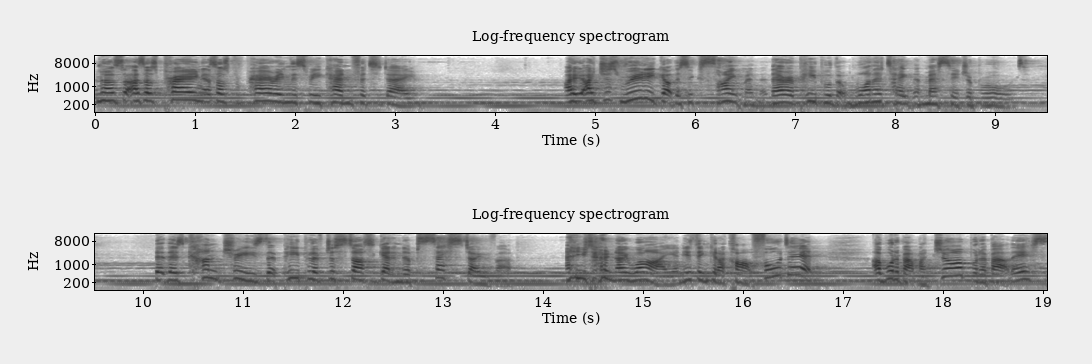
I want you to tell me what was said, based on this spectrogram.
And as, as I was praying, as I was preparing this weekend for today, I, I just really got this excitement that there are people that want to take the message abroad. That there's countries that people have just started getting obsessed over, and you don't know why. And you're thinking, I can't afford it. Uh, what about my job? What about this?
